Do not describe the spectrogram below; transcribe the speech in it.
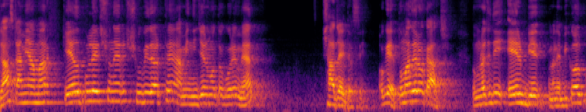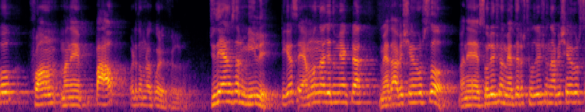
জাস্ট আমি আমার ক্যালকুলেশনের সুবিধার্থে আমি নিজের মতো করে ম্যাথ সাজাইতেছি। ওকে তোমাদেরও কাজ। তোমরা যদি এর মানে বিকল্প ফর্ম মানে পাও, ওটা তোমরা করে ফেলল যদি অ্যান্সার মিলে, ঠিক আছে? এমন না যে তুমি একটা ম্যাথ আবিষ্কার করছ মানে সলিউশন ম্যাথের সলিউশন আবিষ্কার করছ,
